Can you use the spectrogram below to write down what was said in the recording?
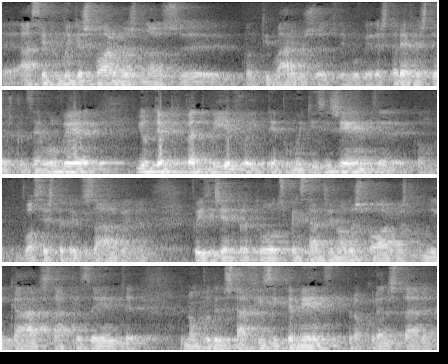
eh, há sempre muitas formas de nós eh, continuarmos a desenvolver as tarefas que temos que desenvolver e o tempo de pandemia foi um tempo muito exigente, como vocês também o sabem, é? foi exigente para todos, pensarmos em novas formas de comunicar, de estar presente, não podendo estar fisicamente, procurando estar...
